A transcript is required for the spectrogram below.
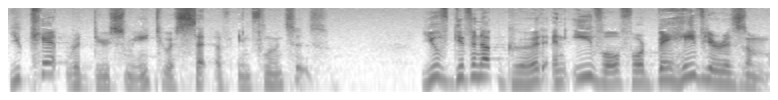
You can't reduce me to a set of influences. You've given up good and evil for behaviorism,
